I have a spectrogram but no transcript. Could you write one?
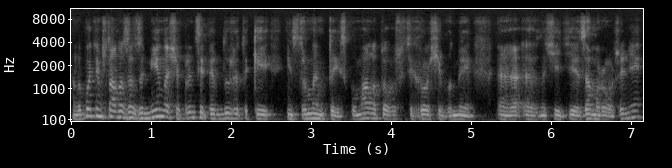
Але потім стало зрозуміло, що в принципі дуже такий інструмент тиску. Мало того, що ці гроші вони е, е, значить заморожені,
